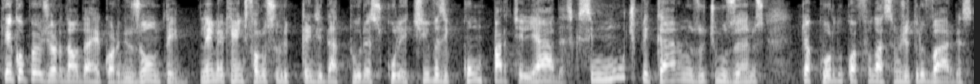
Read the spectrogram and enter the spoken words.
Quem acompanhou o Jornal da Record News ontem, lembra que a gente falou sobre candidaturas coletivas e compartilhadas, que se multiplicaram nos últimos anos, de acordo com a Fundação Getúlio Vargas.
